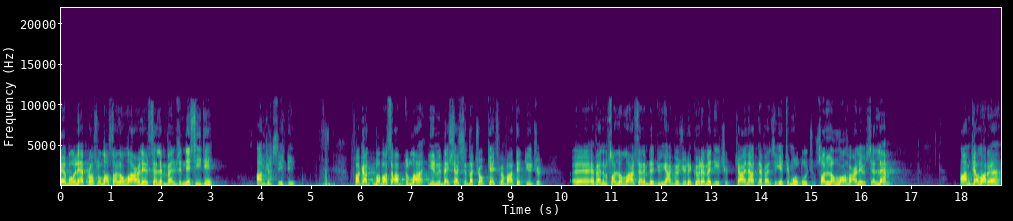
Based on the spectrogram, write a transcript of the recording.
Ebu Leheb Resulullah sallallahu aleyhi ve sellem Efendimizin nesiydi? Amcasıydı. Fakat babası Abdullah 25 yaşında çok genç vefat ettiği için e, Efendimiz sallallahu aleyhi ve sellem de dünya gözüyle göremediği için kainatın efendisi yetim olduğu için sallallahu aleyhi ve sellem amcaları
